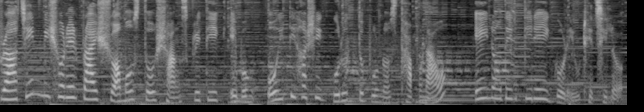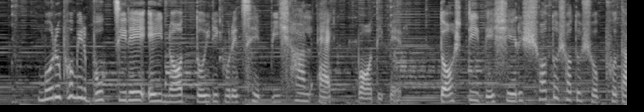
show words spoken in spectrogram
প্রাচীন মিশরের প্রায় সমস্ত সাংস্কৃতিক এবং ঐতিহাসিক গুরুত্বপূর্ণ স্থাপনাও এই নদের তীরেই গড়ে উঠেছিল। মরুভূমির বুক চিরে এই নদ তৈরি করেছে বিশাল এক বদ্বীপের। দশটি দেশের শত শত সভ্যতা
